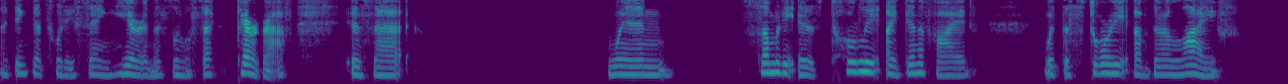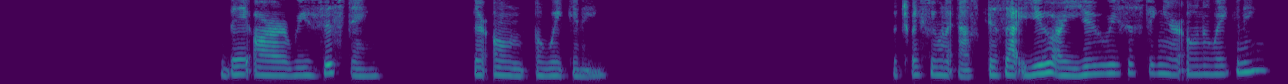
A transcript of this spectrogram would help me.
I think that's what he's saying here in this little sec- paragraph is that when somebody is totally identified with the story of their life, they are resisting their own awakening. Which makes me want to ask, is that you? Are you resisting your own awakening?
